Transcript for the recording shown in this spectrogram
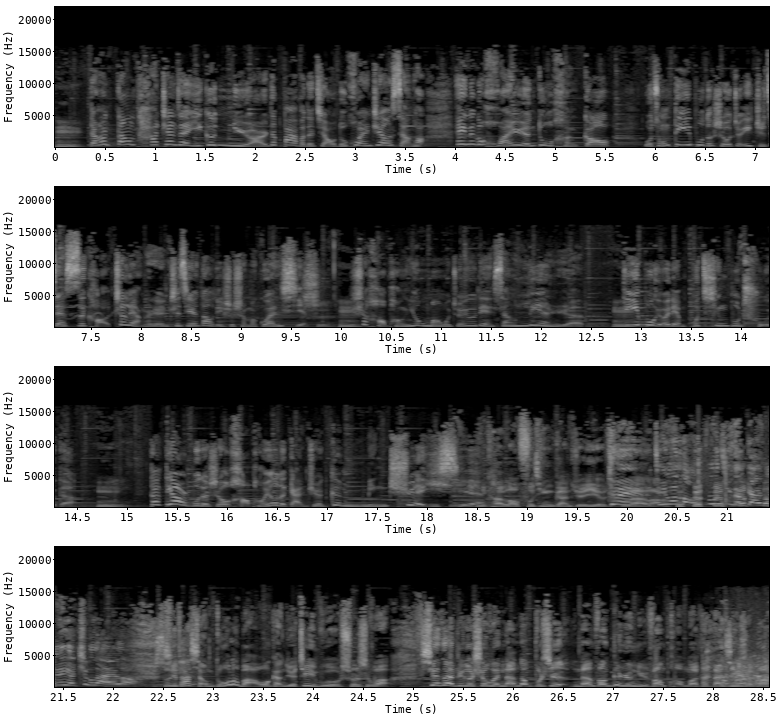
嗯，然后，当他站在一个女儿的爸爸的角度，忽然这样想的话，哎，那个还原度很高。我从第一部的时候就一直在思考，这两个人之间到底是什么关系？是，是好朋友吗？我觉得有点像恋人。第一部有点不清不楚的。嗯，到第二部的时候，好朋友的感觉更明确一些。你看老父亲感觉也出来了，因为老父亲的感觉也出来了。其实他想多了吧？我感觉这一部，说实话，现在这个社会难道不是男方跟着女方跑吗？他担心什么？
